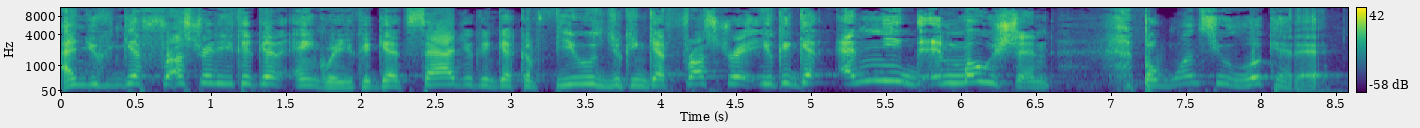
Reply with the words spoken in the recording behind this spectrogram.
And you can get frustrated, you could get angry, you could get sad, you can get confused, you can get frustrated, you can get any emotion. But once you look at it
